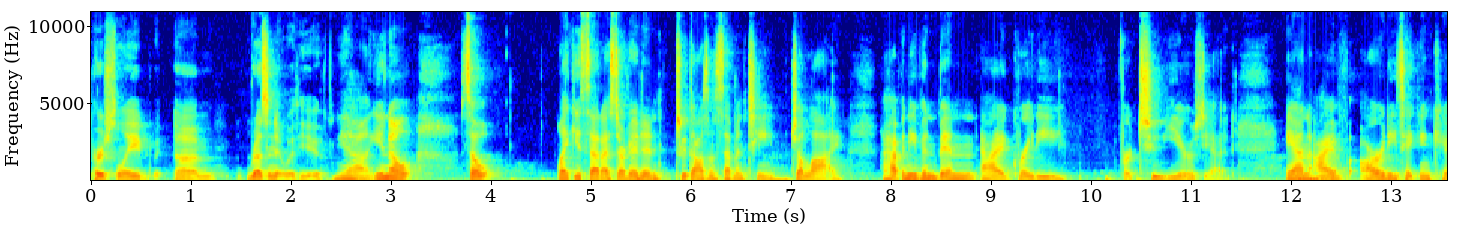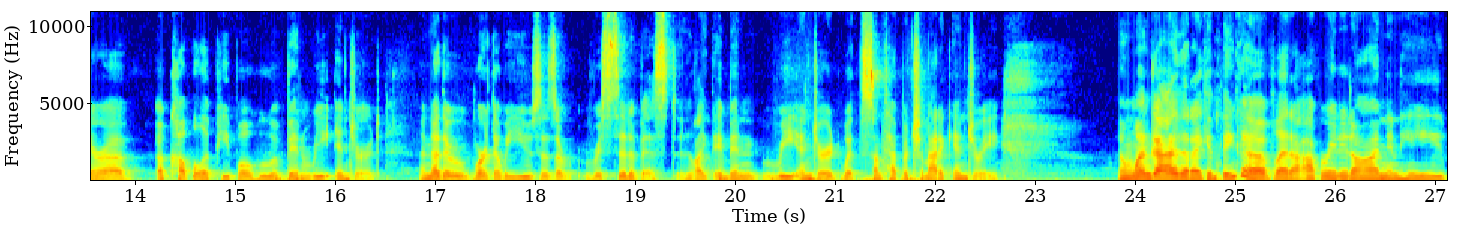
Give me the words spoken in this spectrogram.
personally um, resonant with you? Yeah you know so like you said i started in 2017 july. I haven't even been at grady for two years yet. And I've already taken care of a couple of people who have been re injured. Another word that we use is a recidivist, like they've been re injured with some type of traumatic injury. And one guy that I can think of that I operated on, and he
